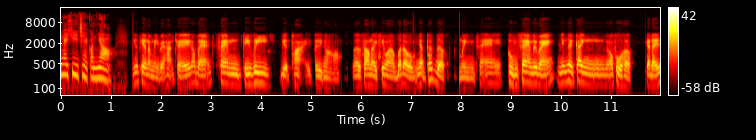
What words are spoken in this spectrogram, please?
ngay khi trẻ còn nhỏ. Trước tiên là mình phải hạn chế các bé xem TV, điện thoại từ nhỏ. Rồi sau này khi mà bắt đầu nhận thức được, mình sẽ cùng xem với bé những cái kênh nó phù hợp cái đấy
